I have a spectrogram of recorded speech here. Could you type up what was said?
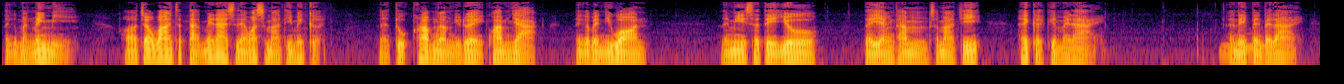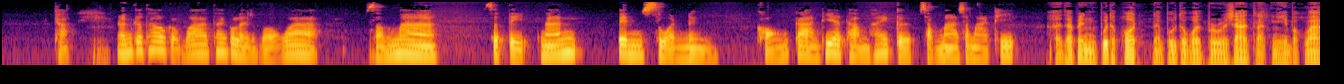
นั่นคือมันไม่มีพอจะวางจะตัดไม่ได้แสดงว่าสมาธิไม่เกิดนะถูกครอบงำอยู่ด้วยความอยากนั่นก็เป็นนิวรณ์นะมีสติอยู่ แต่ยังทำสมาธิให้เกิดขึ้นไม่ได้ อันนี้เป็นไปได้ ค่ะงั้นก็เท่ากับว่าท่านกำลังจะบอกว่าสัมมาสตินั้นเป็นส่วนหนึ่งของการที่จะทำให้เกิดสัมมาสมาธิถ้าเป็นพุทธพจน์นะพุทธพจน์พระพุทธเจ้าตรัสอย่างนี้บอกว่า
